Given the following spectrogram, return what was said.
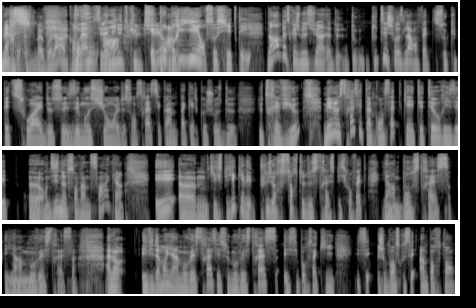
Merci. Bah voilà, quand Pour même, vous, c'est la hein, minute culture. Et pour briller en société. Non, parce que je me suis. de- toutes ces choses-là, en fait, s'occuper de soi et de ses émotions et de son stress, c'est quand même pas quelque chose de, de très vieux. Mais le stress est un concept qui a été théorisé. euh, en 1925 et euh, qui expliquait qu'il y avait plusieurs sortes de stress puisqu'en fait il y a un bon stress et il y a un mauvais stress. Alors évidemment il y a un mauvais stress et ce mauvais stress et c'est pour ça que je pense que c'est important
